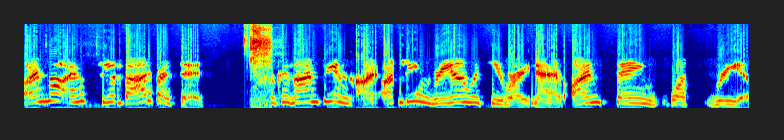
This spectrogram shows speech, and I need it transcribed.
I'm not. I don't feel bad about this because I'm being I, am being real with you right now. I'm saying what's real,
